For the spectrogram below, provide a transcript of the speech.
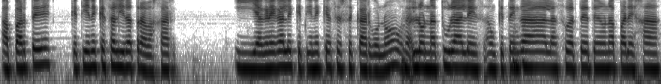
Aparte que tiene que salir a trabajar y agrégale que tiene que hacerse cargo, ¿no? O sea, lo natural es, aunque tenga la suerte de tener una pareja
